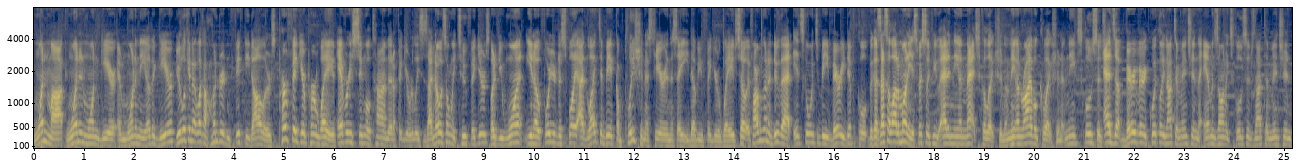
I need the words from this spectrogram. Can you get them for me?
one MOC, one in one gear, and one in the other gear. You're looking at like $150 per figure per wave every single time that a figure releases. I know it's only two figures, but if you want, you know, for your display, I'd like to be a completionist here in this AEW figure wave. So if I'm going to do that, it's going to be very difficult because that's a lot of money, especially if you add in the Unmatched collection and the Unrivaled collection and the exclusives. Adds up very, very quickly, not to mention the Amazon exclusives, not to mention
